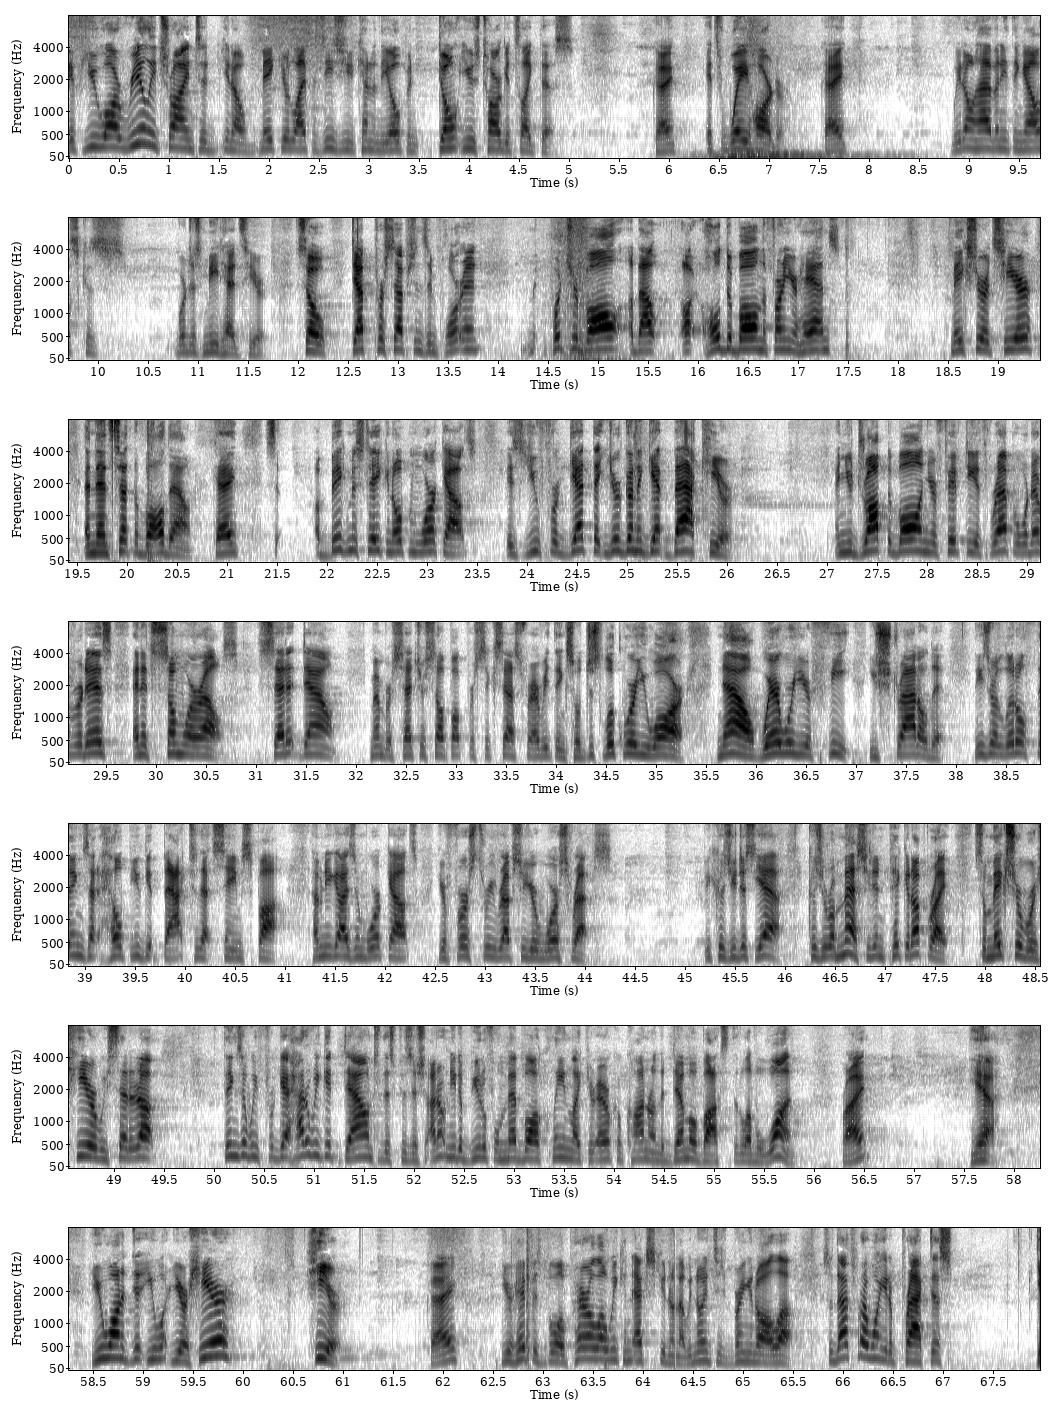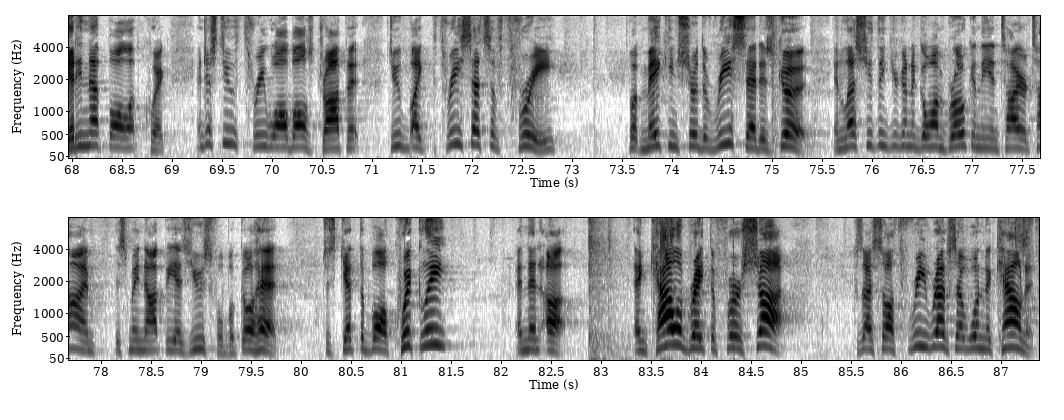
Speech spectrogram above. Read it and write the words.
if you are really trying to, you know, make your life as easy as you can in the open, don't use targets like this. Okay? It's way harder. Okay? We don't have anything else because we're just meatheads here. So depth perception is important. Put your ball about, uh, hold the ball in the front of your hands. Make sure it's here, and then set the ball down. Okay? So a big mistake in open workouts is you forget that you're going to get back here. And you drop the ball in your 50th rep or whatever it is, and it's somewhere else. Set it down. Remember, set yourself up for success for everything. So just look where you are. Now, where were your feet? You straddled it. These are little things that help you get back to that same spot. How many of you guys in workouts, your first three reps are your worst reps? Because you just, yeah, because you're a mess. You didn't pick it up right. So make sure we're here, we set it up. Things that we forget. How do we get down to this position? I don't need a beautiful med ball clean like your Eric O'Connor on the demo box to level one, right? Yeah. You want to, do, you want, you're here, here, okay? Your hip is below parallel. We can execute on that. We don't need to bring it all up. So that's what I want you to practice. Getting that ball up quick and just do three wall balls, drop it. Do like three sets of three, but making sure the reset is good. Unless you think you're going to go unbroken the entire time, this may not be as useful, but go ahead. Just get the ball quickly and then up. And calibrate the first shot because I saw three reps that wouldn't have counted.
